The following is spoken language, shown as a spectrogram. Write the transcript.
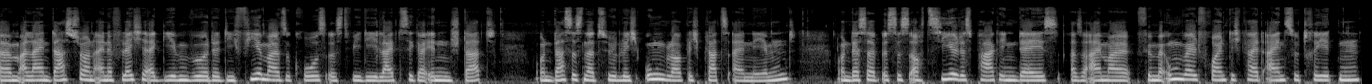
Ähm, allein das schon eine Fläche ergeben würde, die viermal so groß ist wie die Leipziger Innenstadt. Und das ist natürlich unglaublich platzeinnehmend. Und deshalb ist es auch Ziel des Parking Days, also einmal für mehr Umweltfreundlichkeit einzutreten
